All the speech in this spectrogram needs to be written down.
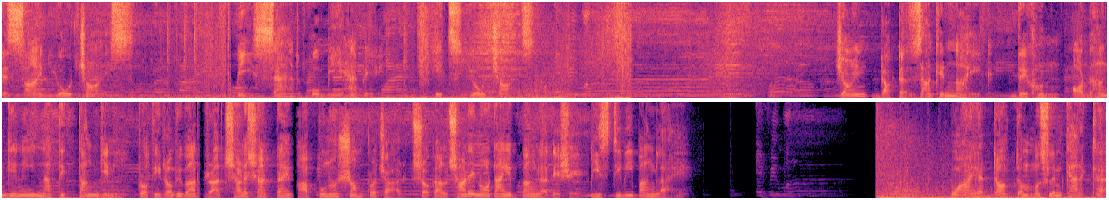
Decide your choice. Be sad or be happy. It's your choice. Join doctor Zakir Naik দেখুন, অর্ধাঙ্গিনী, নাতিত্বাঙ্গিনী প্রতি রবিবার রাত সাড়ে সাতটায় আপ পুনঃ সম্প্রচার সকাল সাড়ে নটায় বাংলাদেশে পিস টিভি বাংলায় Why adopt a Muslim character?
